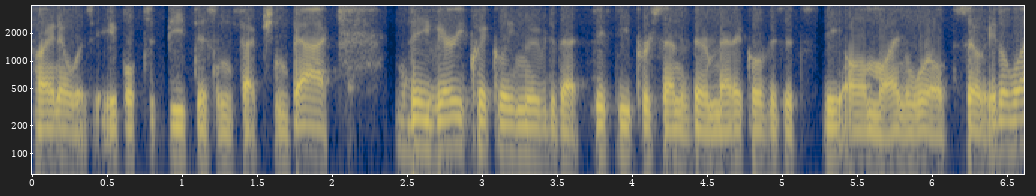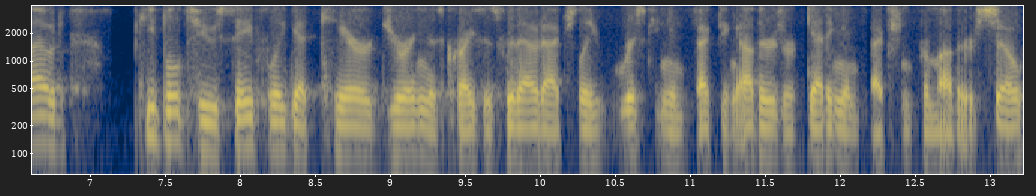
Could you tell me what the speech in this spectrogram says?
China was able to beat this infection back, they very quickly moved about 50% of their medical visits to the online world. So it allowed people to safely get care during this crisis without actually risking infecting others or getting infection from others. So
